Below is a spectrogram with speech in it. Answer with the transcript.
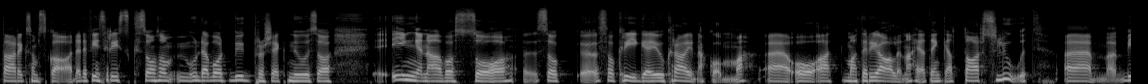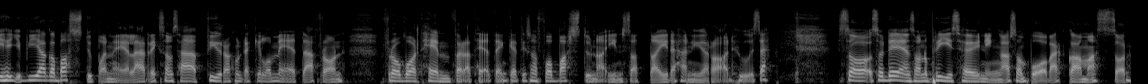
tar liksom skada. Det finns risk, som, som under vårt byggprojekt nu, så ingen av oss så, så, så kriget i Ukraina komma eh, och att materialen helt enkelt tar slut. Eh, vi, vi jagar bastupaneler liksom så här 400 kilometer från, från vårt hem för att helt enkelt liksom få bastuna insatta i det här nya radhuset. Så, så det är en sån prishöjningar som påverkar massor.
